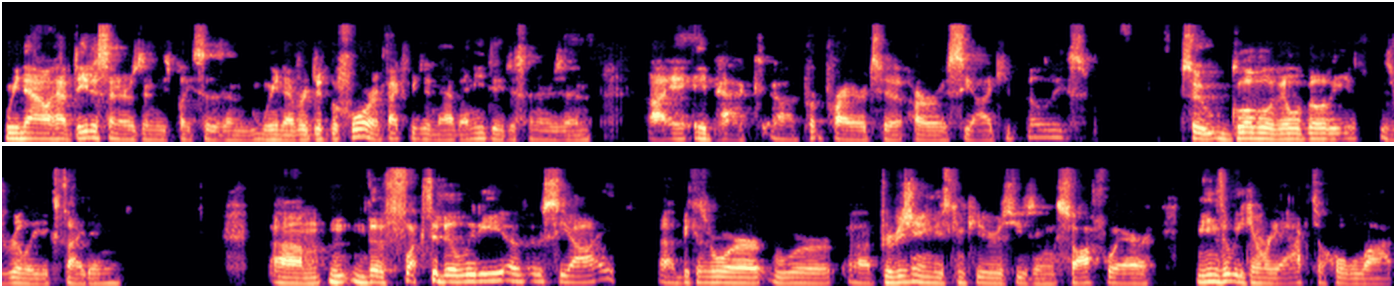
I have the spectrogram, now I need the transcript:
We now have data centers in these places, and we never did before. In fact, we didn't have any data centers in APAC pr- prior to our OCI capabilities. So global availability is, is really exciting. Um, the flexibility of OCI, uh, because we're we're uh, provisioning these computers using software, means that we can react a whole lot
